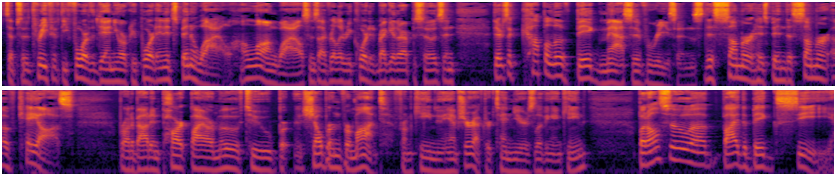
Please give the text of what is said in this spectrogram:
It's episode 354 of the Dan York Report, and it's been a while, a long while, since I've really recorded regular episodes, and there's a couple of big, massive reasons. This summer has been the summer of chaos, brought about in part by our move to Shelburne, Vermont from Keene, New Hampshire, after 10 years living in Keene, but also uh, by the big C.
